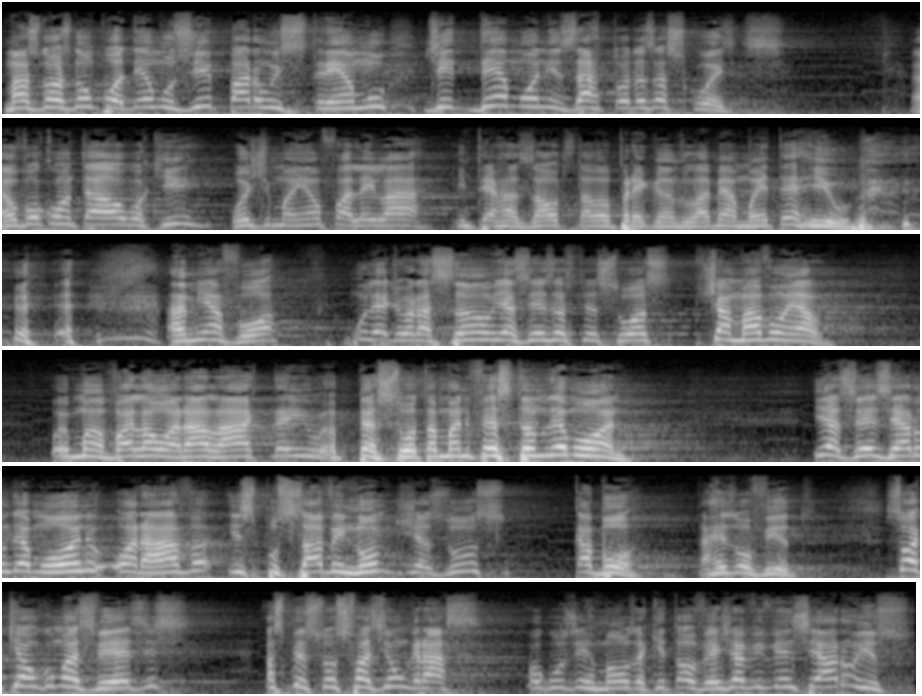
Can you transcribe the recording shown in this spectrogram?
Mas nós não podemos ir para um extremo de demonizar todas as coisas. Eu vou contar algo aqui. Hoje de manhã eu falei lá em Terras Altas, estava pregando lá, minha mãe até riu. a minha avó, mulher de oração, e às vezes as pessoas chamavam ela. Oi, irmã, vai lá orar lá, que a pessoa está manifestando demônio. E às vezes era um demônio, orava, expulsava em nome de Jesus, acabou, está resolvido. Só que algumas vezes as pessoas faziam graça. Alguns irmãos aqui talvez já vivenciaram isso.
